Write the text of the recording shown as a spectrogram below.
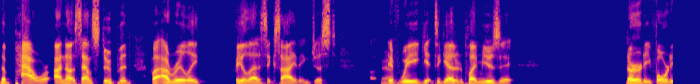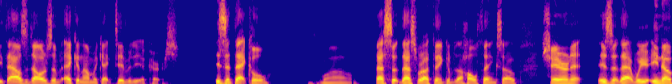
the power. I know it sounds stupid, but I really feel that it's exciting. Just Yeah. if we get together to play music, thirty, forty thousand dollars of economic activity occurs. Isn't that cool? It's wild. That's that's what I think of the whole thing. So sharing it isn't that we you know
